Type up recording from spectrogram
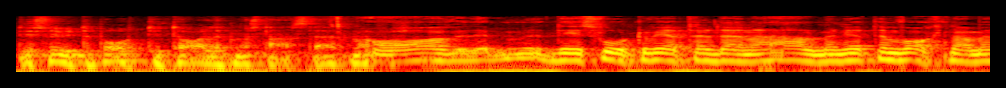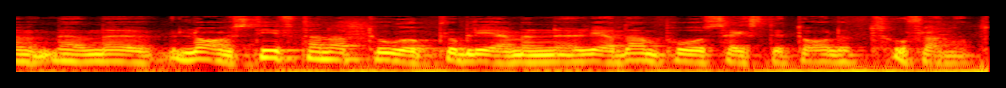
80, slutet på 80-talet någonstans där. Ja, det är svårt att veta det när allmänheten vaknade men, men eh, lagstiftarna tog upp problemen redan på 60-talet och framåt.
